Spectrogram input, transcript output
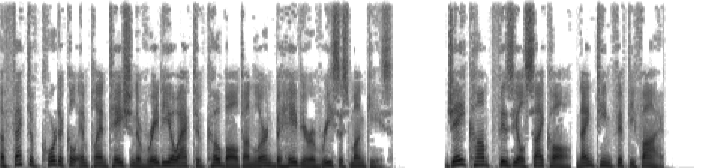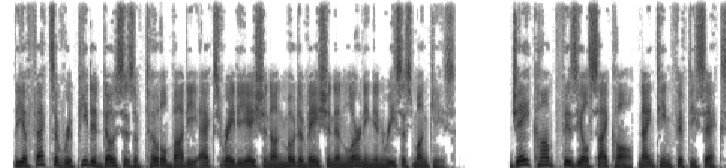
Effect of cortical implantation of radioactive cobalt on learned behavior of rhesus monkeys. J. Comp Physiol Psychol, 1955. The effects of repeated doses of total body X radiation on motivation and learning in rhesus monkeys. J. Comp Physiol Psychol, 1956.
